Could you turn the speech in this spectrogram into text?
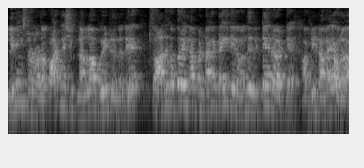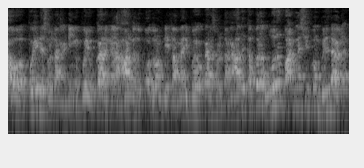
லிவிங்ஸ்டோனோட பார்ட்னர்ஷிப் நல்லா போயிட்டு இருந்தது. ஸோ அதுக்கப்புறம் என்ன பண்ணிட்டாங்க? டைடே வந்து ரிட்டையர் ஆட்டு அப்படின்ற மாதிரி அவர் அவ- போயிட்டு சொல்லிட்டாங்க. நீங்க போய் உட்காருங்க ஆடினது போதும் அப்படின்ற மாதிரி போய் உட்கார சொல்லிட்டாங்க. அதுக்கப்புறம் ஒரு பார்ட்னர்ஷிப்பும் பில்ட் ஆகல.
